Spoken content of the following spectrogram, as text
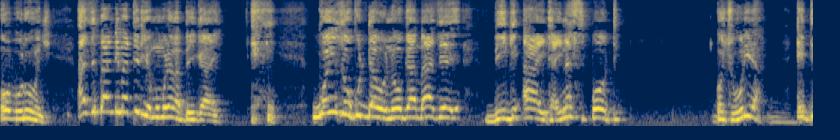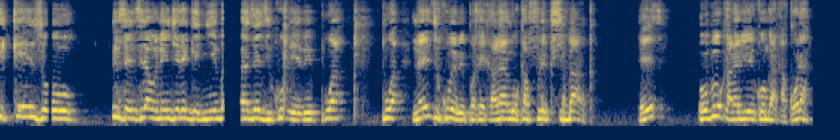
obulungi. Azibandi matirio mumulaba big eye. Gwoyinza okuddawo nogamba aze big eye talina sport. Okiwulira? Edikenzo nze nzirawo nenjerega enyimba ze zikuba ebepwa pwa naye zikuba ebepwa kekalango ka flex bank. Eh? oba okalabyeko ngaakakola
